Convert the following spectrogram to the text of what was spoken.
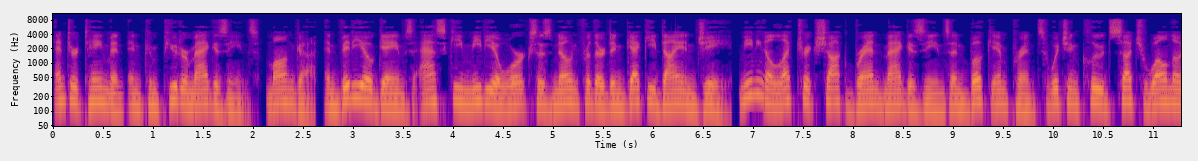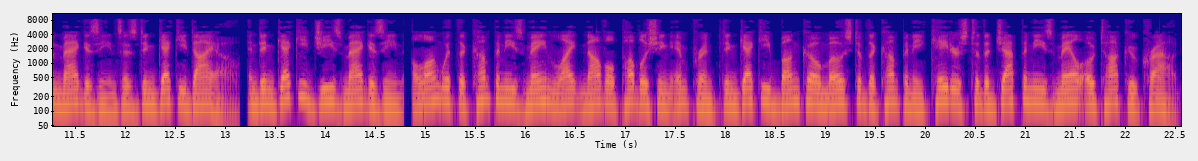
entertainment and computer magazines, manga, and video games. ASCII Media Works is known for their Dengeki Daionji, meaning electric shock brand magazines and book imprints which include such well-known magazines as Dengeki Daioh, and Dengeki G's magazine, along with the company's main light novel publishing imprint Dengeki Bunko most of the company caters to the Japanese male otaku crowd,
